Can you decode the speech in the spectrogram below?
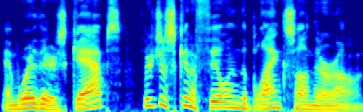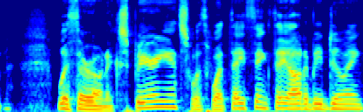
and where there's gaps they're just going to fill in the blanks on their own with their own experience with what they think they ought to be doing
